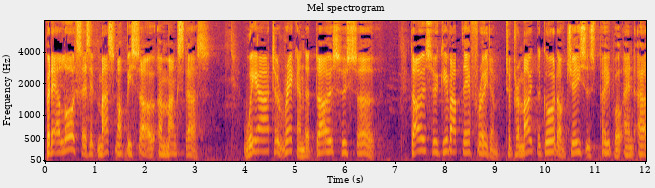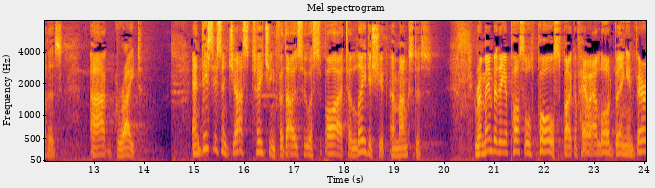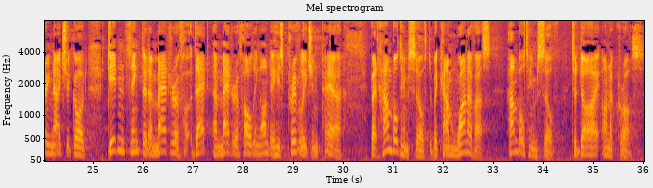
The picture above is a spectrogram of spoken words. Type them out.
But our Lord says it must not be so amongst us. We are to reckon that those who serve, those who give up their freedom to promote the good of Jesus' people and others, are great and this isn't just teaching for those who aspire to leadership amongst us. Remember, the Apostle Paul spoke of how our Lord, being in very nature God, didn't think that a matter of that a matter of holding on to his privilege and power, but humbled himself to become one of us, humbled himself to die on a cross.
